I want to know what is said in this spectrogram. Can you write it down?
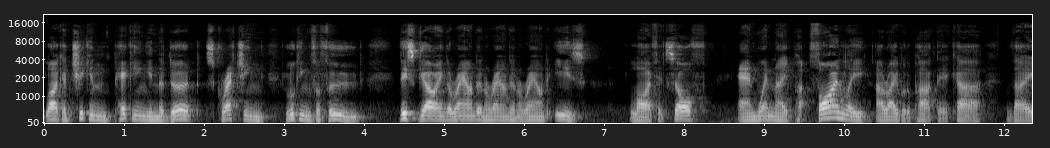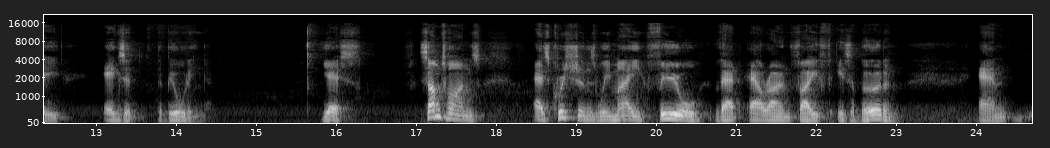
like a chicken pecking in the dirt, scratching, looking for food, this going around and around and around is life itself. And when they finally are able to park their car, they exit the building. Yes, sometimes as Christians we may feel that our own faith is a burden. And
